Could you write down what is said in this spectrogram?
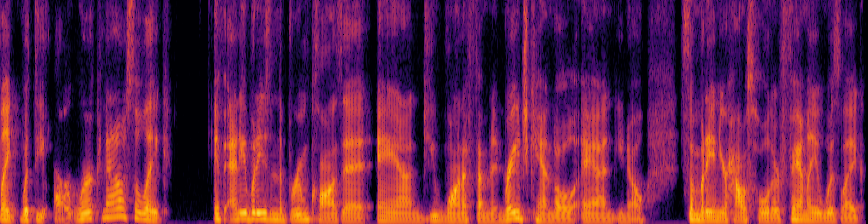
like with the artwork now. So like if anybody's in the broom closet and you want a feminine rage candle and you know somebody in your household or family was like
